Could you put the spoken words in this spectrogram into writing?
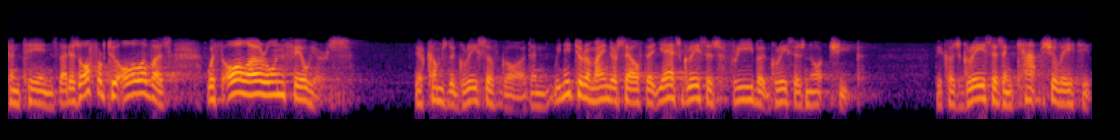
contains, that is offered to all of us with all our own failures. There comes the grace of God. And we need to remind ourselves that yes, grace is free, but grace is not cheap. Because grace is encapsulated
